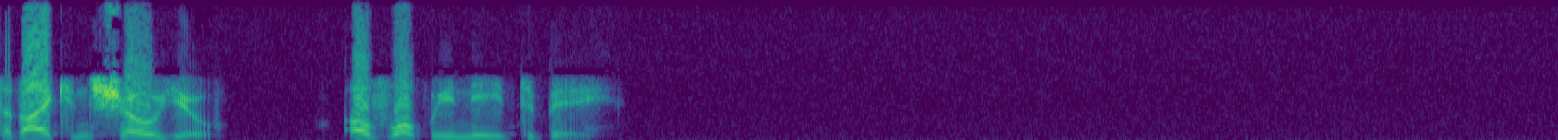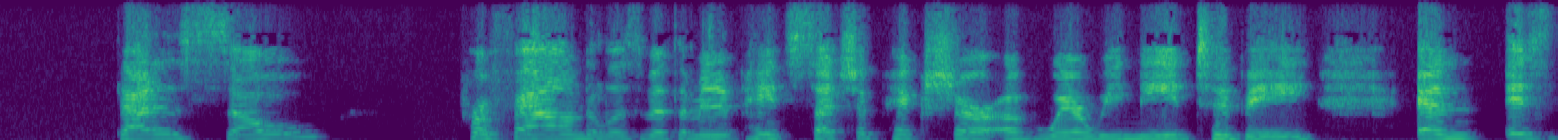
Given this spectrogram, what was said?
that I can show you of what we need to be. That is so profound, Elizabeth. I mean, it paints such a picture of where we need to be. And is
